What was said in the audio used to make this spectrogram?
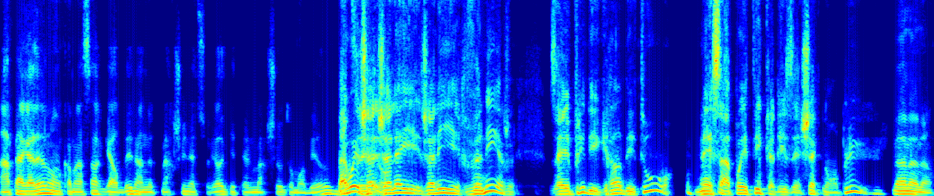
En parallèle, on commençait à regarder dans notre marché naturel qui était le marché automobile. Ben oui, j'allais y revenir. Vous avez pris des grands détours, mais ça n'a pas été que des échecs non plus. Non, non, non.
